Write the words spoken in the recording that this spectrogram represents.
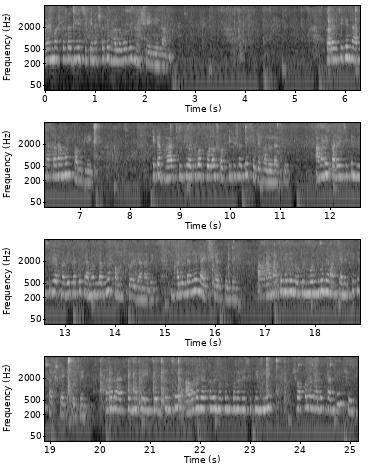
কড়াই মশলাটা দিয়ে চিকেনের সাথে ভালোভাবে মিশিয়ে নিলাম। কড়াই চিকেন রান্না করা আমার কমপ্লিট এটা ভাত, রুটি অথবা পোলাও সব কিছুর সাথে খেতে ভালো লাগবে। আমার এই কড়াই চিকেন রেসিপি আপনাদের কাছে কেমন লাগল কমেন্ট করে জানাবেন। ভালো লাগলে লাইক শেয়ার করবেন। আর আমার চ্যানেলে নতুন বন্ধু হলে আমার চ্যানেলটিকে সাবস্ক্রাইব করবেন। তাহলে আজকের মতো এই পর্যন্ত। আবারও দেখাবে নতুন কোনো রেসিপি নিয়ে। সকলে ভালো থাকবেন, সুস্থ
